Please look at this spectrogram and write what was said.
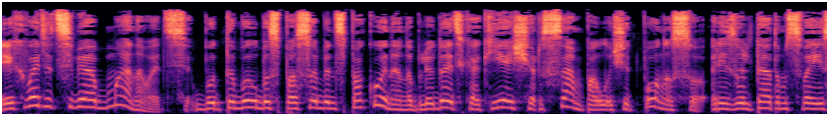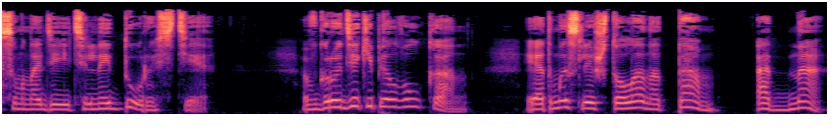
и хватит себя обманывать, будто был бы способен спокойно наблюдать, как ящер сам получит по носу результатом своей самонадеятельной дурости. В груди кипел вулкан, и от мысли, что Лана там, одна,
